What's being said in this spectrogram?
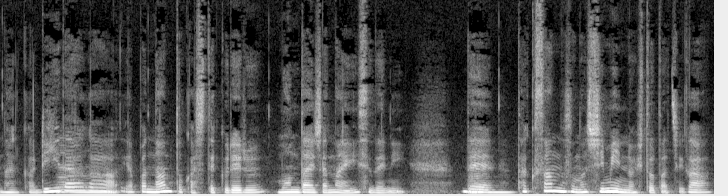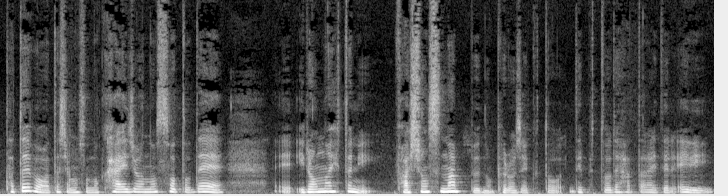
なんかリーダーがやっぱ何とかしてくれる問題じゃない？すでに。で、うん、たくさんのその市民の人たちが例えば私もその会場の外でえいろんな人にファッションスナップのプロジェクトデプトで働いてるエリ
